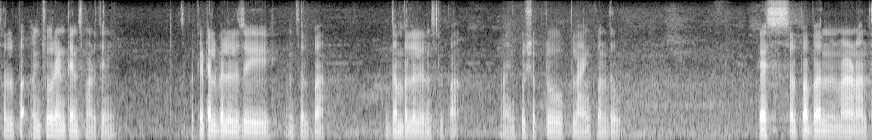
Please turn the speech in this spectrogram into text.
ಸ್ವಲ್ಪ, ಒಂಚೂರು ಎಂಟೆನ್ಸ್ ಮಾಡ್ತೀನಿ. ಸ್ವಲ್ಪ ಕೆಟಲ್ ಬೆಲ್ಲಲ್ಲಿ ಒಂದು ಸ್ವಲ್ಪ ದಂಬಲಲ್ಲಿ ಒಂದು ಸ್ವಲ್ಪ and push up to plank ಒಂದು. ಎಸ್ ಸ್ವಲ್ಪ ಬರ್ನ್ ಮಾಡೋಣ ಅಂತ.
